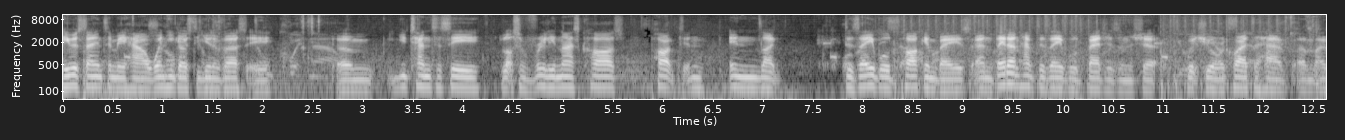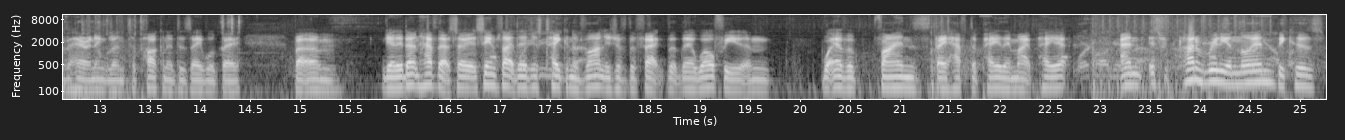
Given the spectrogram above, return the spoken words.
he was saying to me how when he goes to university, um, you tend to see lots of really nice cars parked in in like disabled parking bays, and they don't have disabled badges and shit, which you're required to have um, over here in England to park in a disabled bay. But um, yeah, they don't have that, so it seems like they're just taking advantage of the fact that they're wealthy and whatever fines they have to pay, they might pay it. And it's kind of really annoying because,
